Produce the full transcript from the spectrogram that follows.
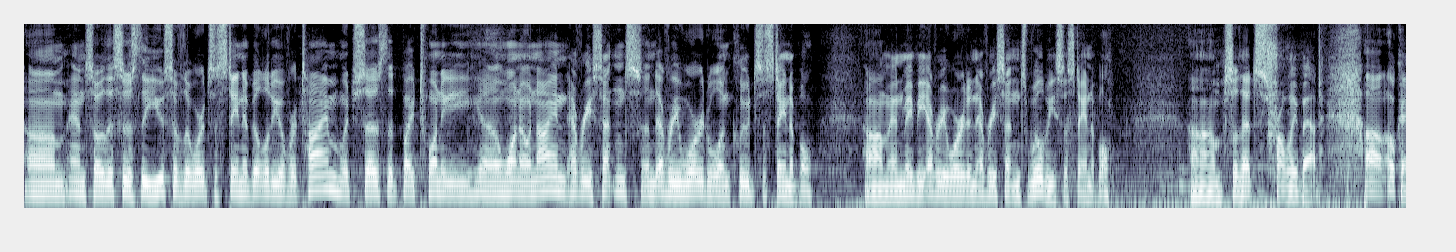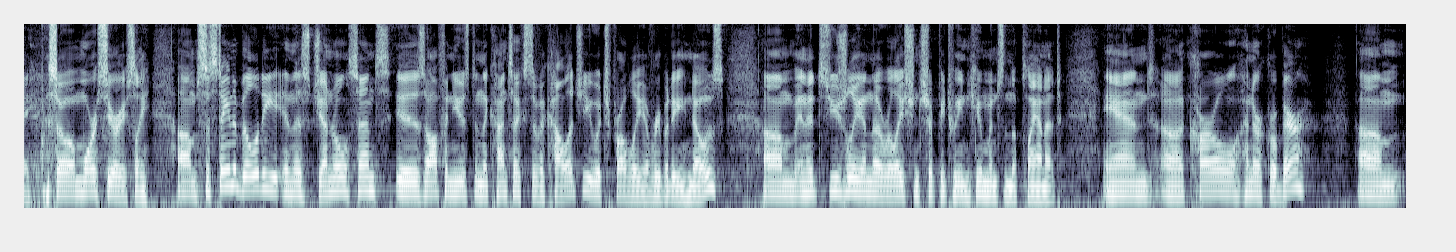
Um, and so this is the use of the word sustainability over time, which says that by 2109, every sentence and every word will include sustainable. Um, and maybe every word in every sentence will be sustainable. Um, so that's probably bad. Uh, okay, so more seriously. Um, sustainability in this general sense is often used in the context of ecology, which probably everybody knows. Um, and it's usually in the relationship between humans and the planet. And uh, Karl Henrik Robert um,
